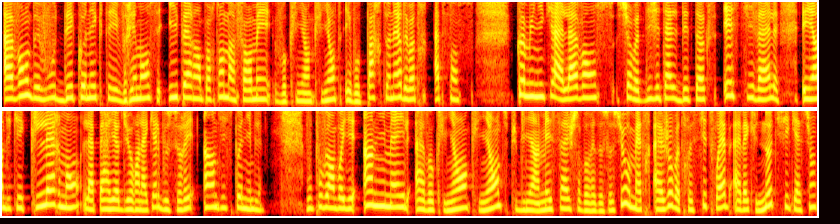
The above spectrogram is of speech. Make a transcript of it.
Avant de vous déconnecter, vraiment, c'est hyper important d'informer vos clients, clientes et vos partenaires de votre absence. Communiquez à l'avance sur votre digital detox estival et indiquez clairement la période durant laquelle vous serez indisponible. Vous pouvez envoyer un email à vos clients, clientes, publier un message sur vos réseaux sociaux ou mettre à jour votre site web avec une notification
